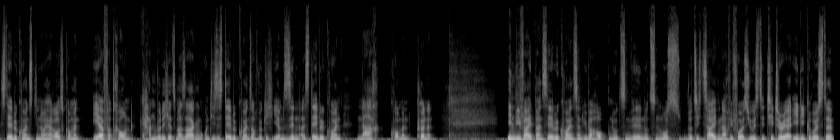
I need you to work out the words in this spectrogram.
Stablecoins, die neu herauskommen, eher vertrauen kann, würde ich jetzt mal sagen, und diese Stablecoins auch wirklich ihrem Sinn als Stablecoin nachkommen können. Inwieweit man Stablecoins dann überhaupt nutzen will, nutzen muss, wird sich zeigen. Nach wie vor ist USD Tether ja eh die größte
